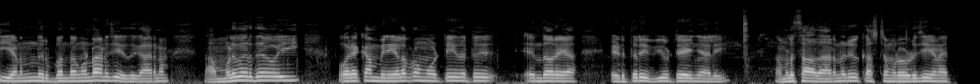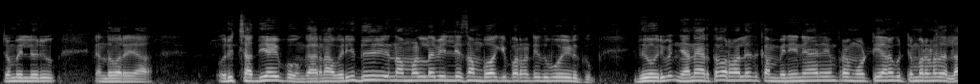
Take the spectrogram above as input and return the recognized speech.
ചെയ്യണം നിർബന്ധം കൊണ്ടാണ് ചെയ്തത്. കാരണം നമ്മൾ വെറുതെ പോയി ഓരോ കമ്പനികളെ പ്രൊമോട്ട് ചെയ്തിട്ട് എന്താ പറയുക എടുത്ത് റിവ്യൂ ഇട്ട് കഴിഞ്ഞാൽ നമ്മൾ സാധാരണ ഒരു കസ്റ്റമറോട് ചെയ്യണ ഏറ്റവും വലിയൊരു എന്താ പറയുക ഒരു ചതിയായി പോകും. കാരണം അവരിത് നമ്മളുടെ വലിയ സംഭവമാക്കി പറഞ്ഞിട്ട് ഇത് പോയി എടുക്കും. ഇത് ഒരു ഞാൻ നേരത്തെ പറഞ്ഞ പോലെ ഇത് ആരെയും പ്രൊമോട്ട് ചെയ്യാനോ കുറ്റം പറയണതല്ല.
